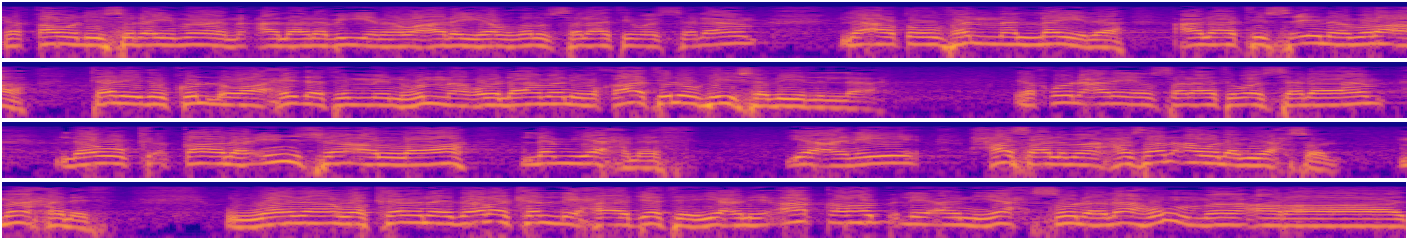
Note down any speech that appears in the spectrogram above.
كقول سليمان على نبينا وعليه أفضل الصلاة والسلام لأطوفن الليلة على تسعين امرأة تلد كل واحدة منهن غلاما يقاتل في سبيل الله. يقول عليه الصلاة والسلام لو قال إن شاء الله لم يحنث. يعني حصل ما حصل أو لم يحصل. ما حنث. ولا وكان دركا لحاجته يعني أقرب لأن يحصل له ما أراد.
